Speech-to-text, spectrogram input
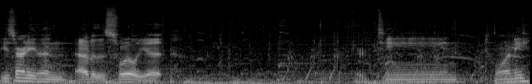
These aren't even out of the soil yet. 13, 20.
